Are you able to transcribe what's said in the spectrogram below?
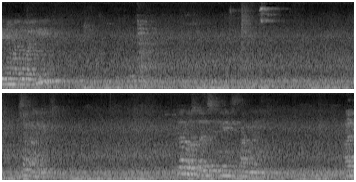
dirinya baru lagi. Sama lagi? Terus dari sini sama lagi. Ada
